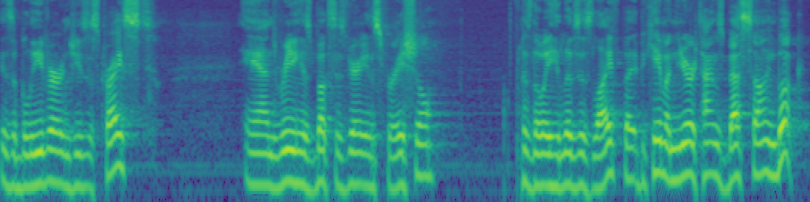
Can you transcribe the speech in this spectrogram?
is a believer in Jesus Christ, and reading his books is very inspirational because the way he lives his life. But it became a New York Times best-selling book.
